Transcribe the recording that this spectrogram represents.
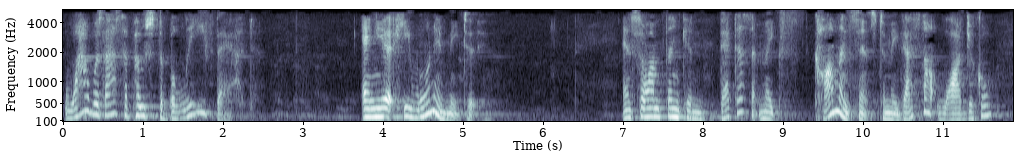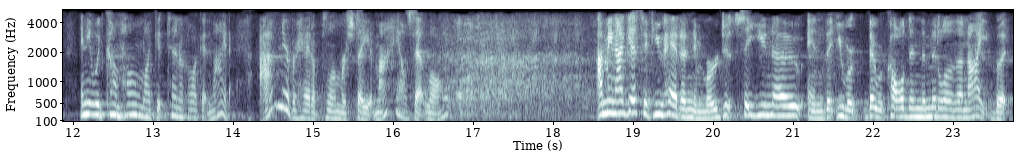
why was I supposed to believe that? And yet he wanted me to. And so I'm thinking, that doesn't make common sense to me. That's not logical. And he would come home like at 10 o'clock at night. I've never had a plumber stay at my house that long. I mean, I guess if you had an emergency, you know, and that you were they were called in the middle of the night, but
